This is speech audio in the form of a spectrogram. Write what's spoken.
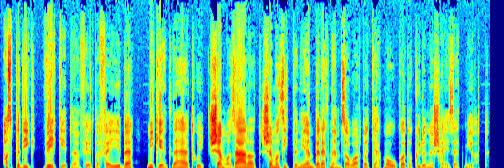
az pedig végképp nem fért a fejébe, miként lehet, hogy sem az állat, sem az itteni emberek nem zavartatják magukat a különös helyzet miatt.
